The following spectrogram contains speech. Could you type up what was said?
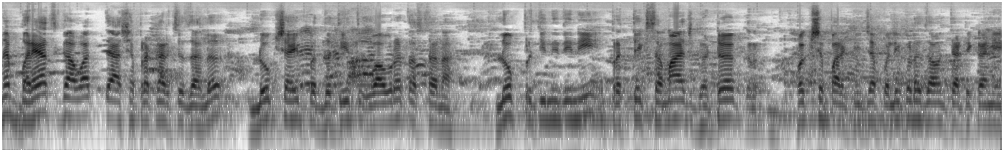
नाही बऱ्याच गावात त्या अशा प्रकारचं झालं. लोकशाही पद्धतीत वावरत असताना लोकप्रतिनिधींनी प्रत्येक समाज घटक पक्ष पार्टीच्या पलीकडे जाऊन त्या ठिकाणी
